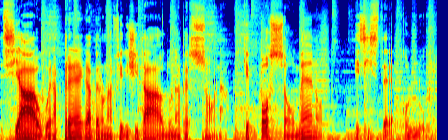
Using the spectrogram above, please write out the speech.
si augura, prega per una felicità ad una persona che possa o meno esistere con lui.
